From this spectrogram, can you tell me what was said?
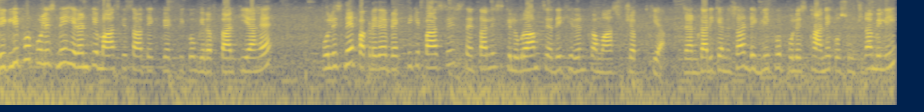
Diglipur police ने हिरण के मांस के साथ एक व्यक्ति को गिरफ़्तार किया है। पुलिस ने पकड़े गए व्यक्ति के पास से 47 किलोग्राम से अधिक हिरण का मांस जब्त किया। जानकारी के अनुसार डिगलीपुर पुलिस थाने को सूचना मिली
